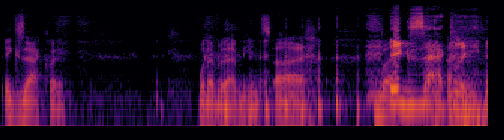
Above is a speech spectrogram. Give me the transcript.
exactly. Whatever that means. Uh, but Exactly.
